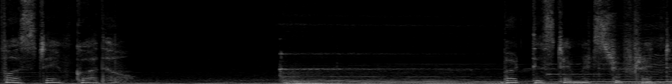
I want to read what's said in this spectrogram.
ఫస్ట్ టైం కాదు. But this time it's different.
